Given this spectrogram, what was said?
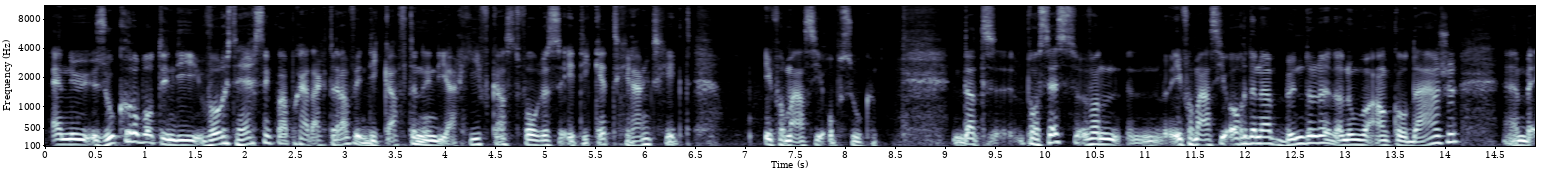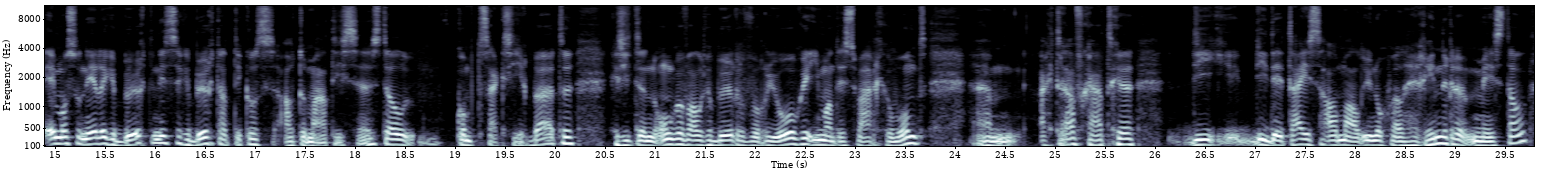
En uw zoekrobot in die voorste hersenkwap gaat achteraf in die kaften, in die archiefkast, volgens etiket gerangschikt informatie opzoeken. Dat proces van informatie ordenen, bundelen, dat noemen we encodage. Bij emotionele gebeurtenissen gebeurt dat dikwijls automatisch. Stel, komt straks hier buiten, je ziet een ongeval gebeuren voor je ogen, iemand is zwaar gewond. Achteraf gaat je die, die details allemaal u nog wel herinneren, meestal.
